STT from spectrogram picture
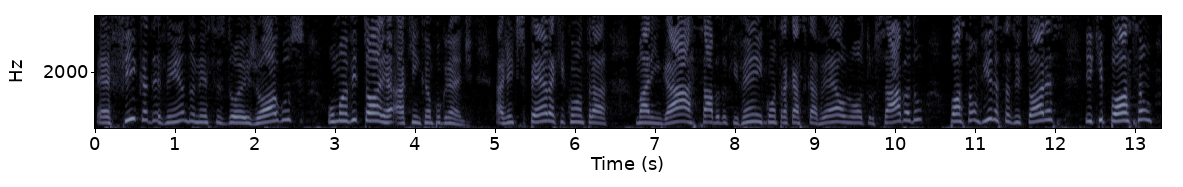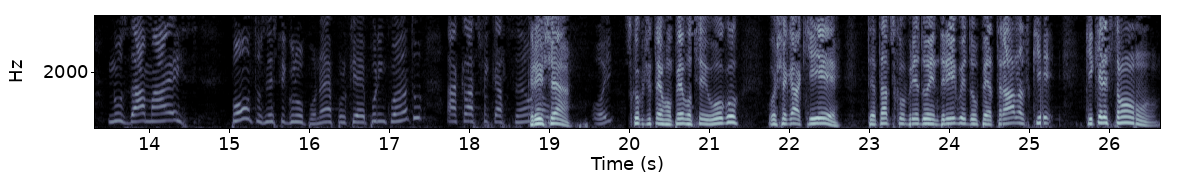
é, fica devendo nesses dois jogos uma vitória aqui em Campo Grande. A gente espera que contra Maringá, sábado que vem, e contra Cascavel no outro sábado, possam vir essas vitórias e que possam nos dar mais pontos nesse grupo, né? Porque, por enquanto, a classificação... Christian, é o... Oi? desculpe te interromper, você e Hugo. Vou chegar aqui, tentar descobrir do Endrigo e do Petralas que, que, que eles estão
